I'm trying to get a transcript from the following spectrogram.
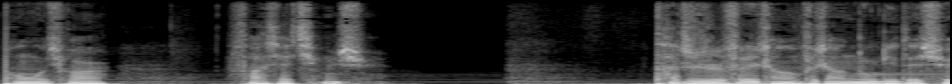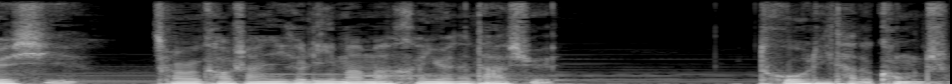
朋友圈发泄情绪。他只是非常非常努力的学习，从而考上一个离妈妈很远的大学，脱离他的控制。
